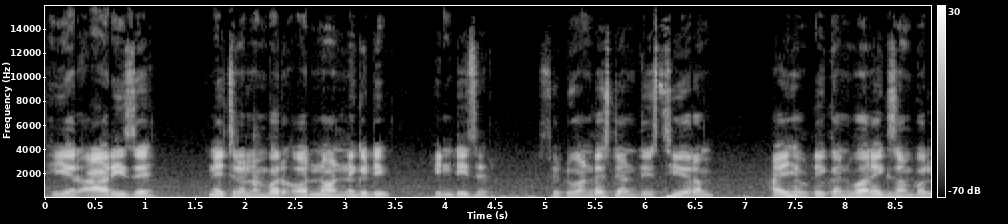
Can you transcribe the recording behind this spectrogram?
Here r is a natural number or non-negative integer. So to understand this theorem I have taken one example.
